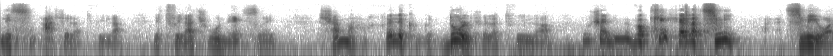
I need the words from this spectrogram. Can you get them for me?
לשיאה של התפילה, לתפילת שמונה עשרה, שם החלק הגדול של התפילה הוא שאני מבקש על עצמי, על עצמי או על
